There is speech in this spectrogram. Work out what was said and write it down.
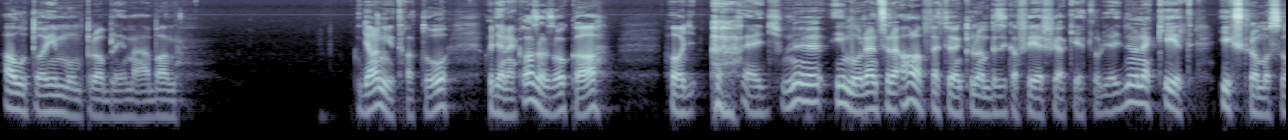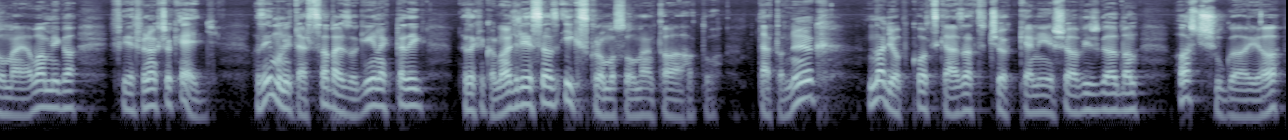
autoimmun problémában. Gyanítható, hogy ennek az az oka, hogy egy nő immunrendszere alapvetően különbözik a férfiakétől. Ugye egy nőnek két X-kromoszómája van, míg a férfinak csak egy. Az immunitás szabályozó gének pedig, ezeknek a nagy része az X-kromoszómán található. Tehát a nők nagyobb kockázat csökkenése a vizsgálatban azt sugalja,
